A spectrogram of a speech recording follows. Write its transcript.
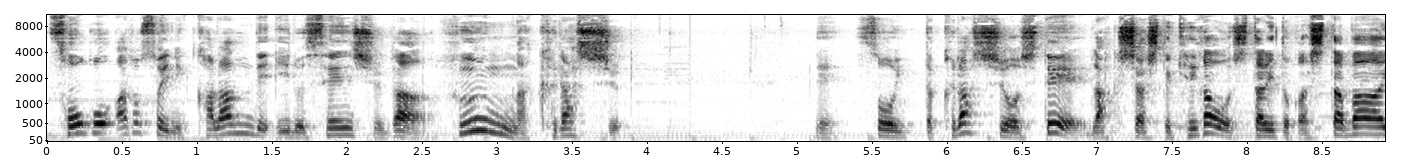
総合争いに絡んでいる選手が不運なクラッシュね、そういったクラッシュをして落車して怪我をしたりとかした場合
